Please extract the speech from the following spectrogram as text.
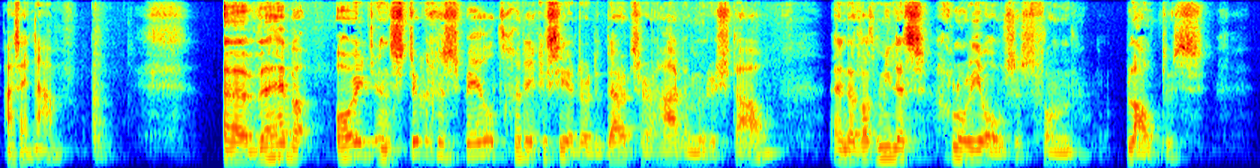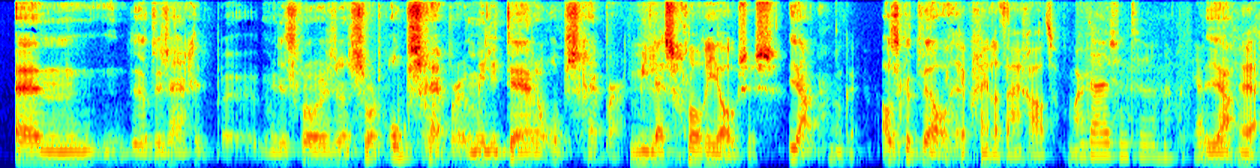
aan zijn naam? Eh, we hebben ooit een stuk gespeeld, geregisseerd door de Duitser Hagemuller Staal. En dat was Miles Gloriosus van Plautus. En dat is eigenlijk, uh, Miles Gloriosus, een soort opschepper, een militaire opschepper. Miles Gloriosus. Ja, Oké. als ik het wel Ik heb. heb geen Latijn gehad, maar... Duizend, eh, nou goed, ja. Ja. Ja.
